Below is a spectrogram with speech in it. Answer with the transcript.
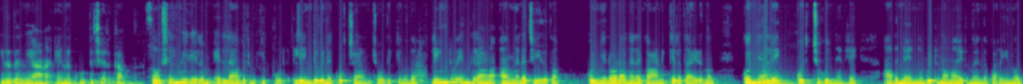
ഇത് തന്നെയാണ് എന്ന് കൂട്ടിച്ചേർക്കാം. സോഷ്യൽ മീഡിയയിലും എല്ലാവരും ഇപ്പോൾ ലിൻഡുവിനെ കുറിച്ചാണ് ചോദിക്കുന്നത്. ലിൻഡു എന്തിനാണ് അങ്ങനെ ചെയ്തത്? കുഞ്ഞിനോട് അങ്ങനെ കാണിക്കരുതായിരുന്നു. കുഞ്ഞല്ലേ? കൊച്ചു കുഞ്ഞല്ലേ? അതിനെ അങ്ങ് വിടണമായിരുന്നു എന്ന് പറയുന്നു.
